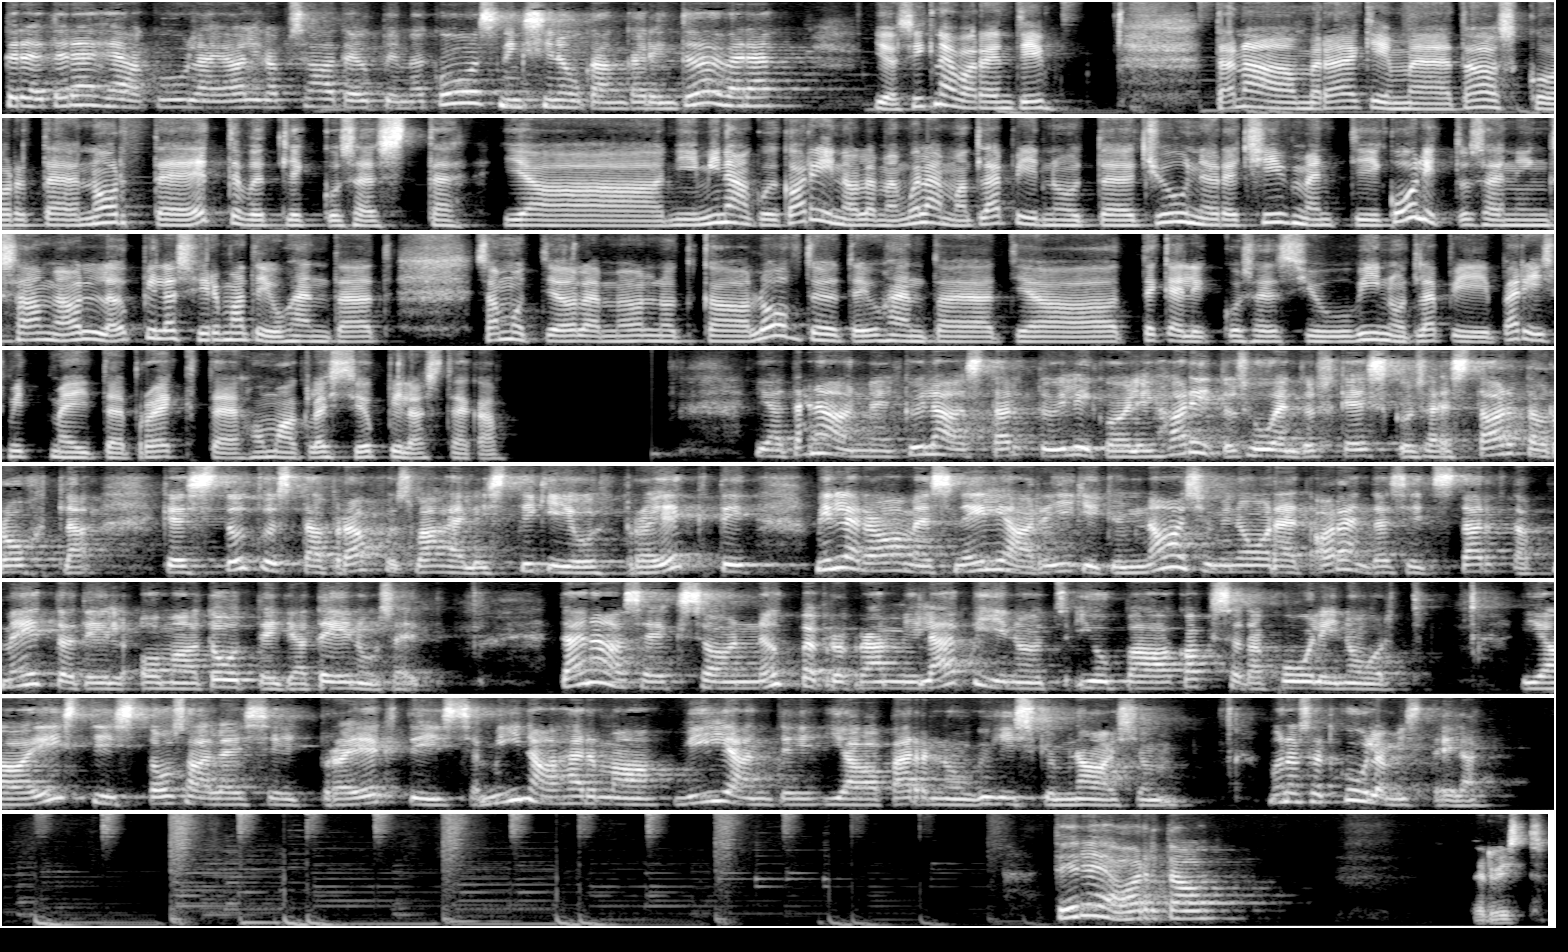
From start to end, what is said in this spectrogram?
tere, tere, hea kuulaja, algab saade Õpime koos ning sinuga on Karin Tõevere. ja Signe Varendi täna me räägime taas kord noorte ettevõtlikkusest ja nii mina kui Karin oleme mõlemad läbinud Junior Achievement'i koolituse ning saame olla õpilasfirmade juhendajad. samuti oleme olnud ka loovtööde juhendajad ja tegelikkuses ju viinud läbi päris mitmeid projekte oma klassi õpilastega ja täna on meil külas Tartu Ülikooli Haridusuuenduskeskusest Ardo Rohtla, kes tutvustab rahvusvahelist digijuht projekti, mille raames nelja riigi gümnaasiumi noored arendasid startup meetodil oma tooteid ja teenuseid. tänaseks on õppeprogrammi läbinud juba kakssada koolinoort ja Eestist osalesid projektis Miina Härma, Viljandi ja Pärnu ühisgümnaasium. mõnusat kuulamist teile tere, Ardo. tervist.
